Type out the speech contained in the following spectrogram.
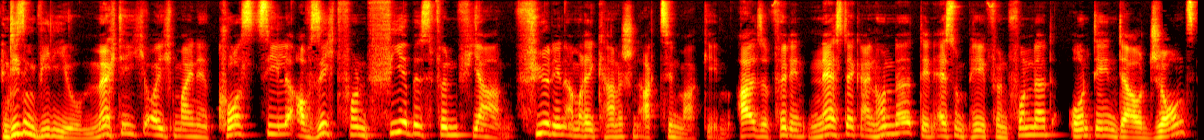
In diesem Video möchte ich euch meine Kursziele auf Sicht von vier bis fünf Jahren für den amerikanischen Aktienmarkt geben. Also für den Nasdaq 100, den S&P 500 und den Dow Jones.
